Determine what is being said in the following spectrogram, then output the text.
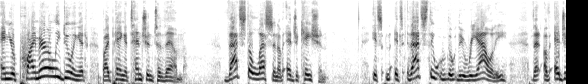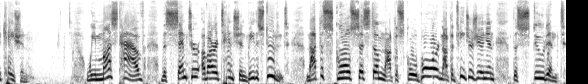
and you're primarily doing it by paying attention to them. That's the lesson of education. It's it's that's the the, the reality that of education we must have the center of our attention be the student, not the school system, not the school board, not the teachers union, the student.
